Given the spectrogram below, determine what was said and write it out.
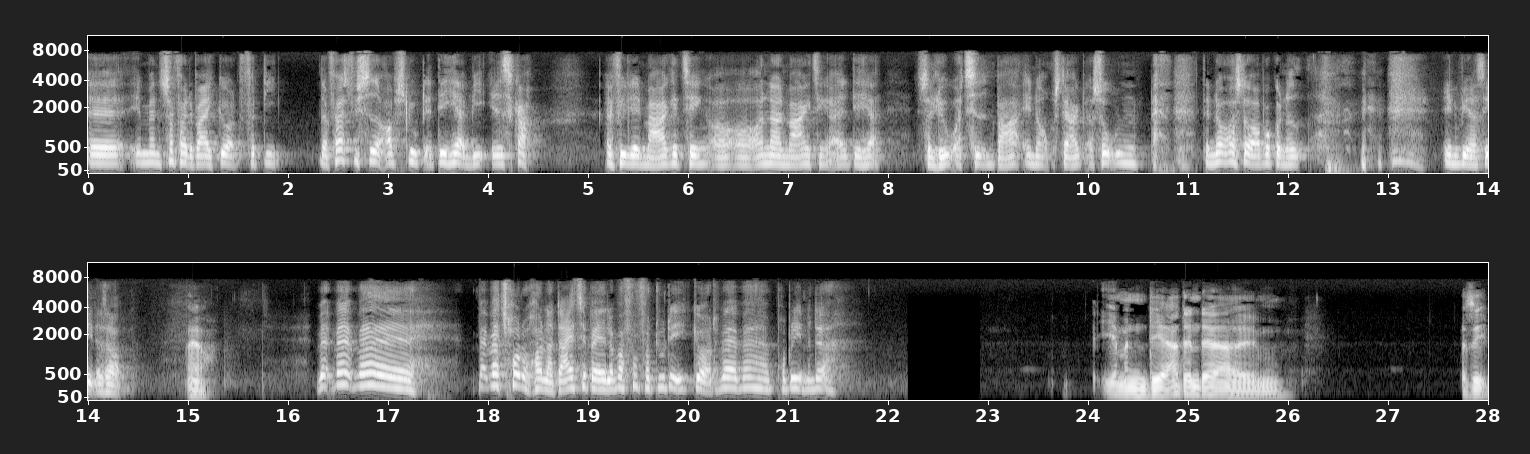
Øh, men så får det bare ikke gjort, fordi når først vi sidder opslugt af det her, vi elsker, affiliate marketing og, og online marketing og alt det her, så løber tiden bare enormt stærkt, og solen, den når at stå op og gå ned, inden vi har set os om. Ja. Hvad, hvad, hvad, hvad, hvad tror du holder dig tilbage, eller hvorfor får du det ikke gjort? Hvad, hvad er problemet der? Jamen, det er den der... Øh, altså,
